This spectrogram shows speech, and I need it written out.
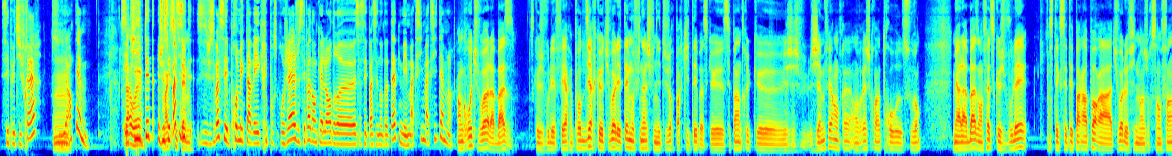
c'est Petit Frère, qui Mhm. est un thème. Ça, et qui ouais. peut-être, je sais pas si je sais pas si c'est le premier que tu avais écrit pour ce projet, je sais pas dans quel ordre euh, ça s'est passé dans ta tête, mais Maxi Maxi thème là. En gros, tu vois, à la base, ce que je voulais faire, pour te dire que tu vois, les thèmes, au final, je finis toujours par quitter parce que c'est pas un truc que j'aime faire en vrai, en vrai, je crois, trop souvent. Mais à la base, en fait, ce que je voulais, c'était que c'était par rapport à, tu vois, le film Un jour sans fin.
